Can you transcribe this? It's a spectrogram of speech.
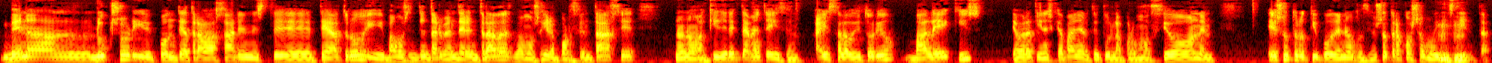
ven al Luxor y ponte a trabajar en este teatro y vamos a intentar vender entradas, vamos a ir a porcentaje. No, no, aquí directamente dicen, ahí está el auditorio, vale X y ahora tienes que apañarte tú en la promoción. Es otro tipo de negocio, es otra cosa muy distinta.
